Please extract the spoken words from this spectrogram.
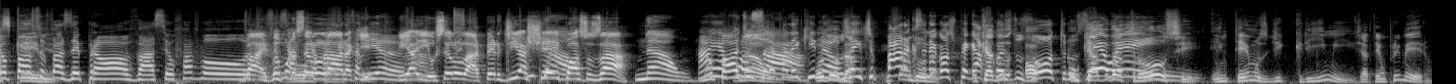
eu posso fazer prova a seu favor. Vai, vamos no a celular aqui. E aí, o celular, perdi, achei, Então. posso usar? Não, Ai, não pode Afonso, usar. Eu falei que não. Duda, Gente, para então, com esse Duda, negócio de pegar o que as a coisas Duda- dos ó, outros. O que a eu, Duda hein? trouxe, em termos de crime, já tem o primeiro.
